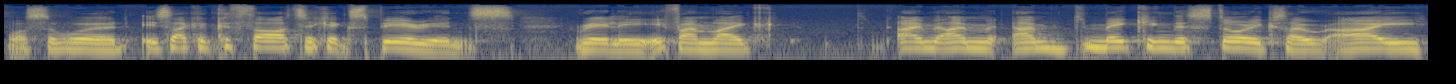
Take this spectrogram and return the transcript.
what's the word? It's like a cathartic experience, really, if I'm like, I'm I'm I'm making this story because I I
